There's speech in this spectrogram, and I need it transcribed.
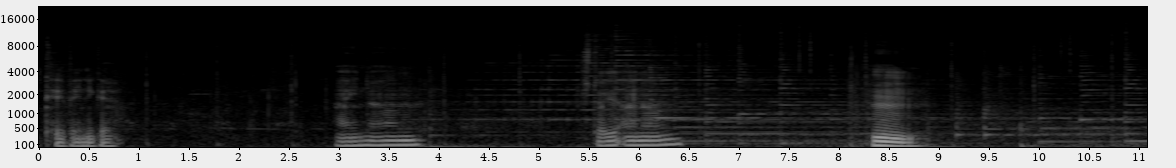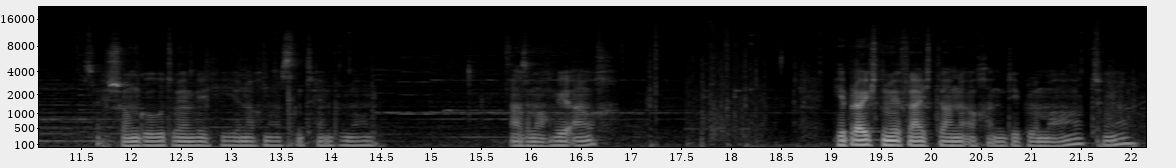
Okay, wenige Einnahmen. Steuereinnahmen. Hm. Es wäre schon gut, wenn wir hier nochmals einen Tempel machen. Also machen wir auch. Hier bräuchten wir vielleicht dann auch einen Diplomat. Ja.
